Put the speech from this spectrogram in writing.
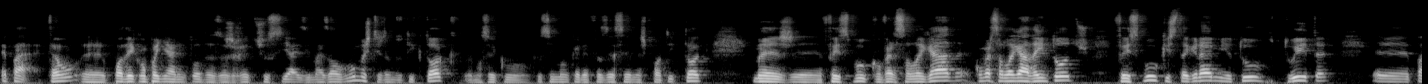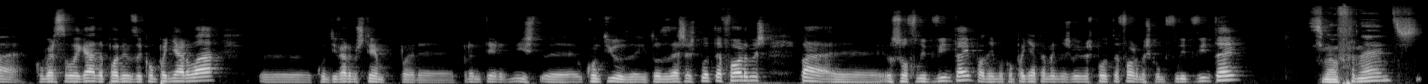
Epá, então uh, podem acompanhar em todas as redes sociais e mais algumas, tirando o TikTok. Eu não sei que o, que o Simão queira fazer cenas para o TikTok, mas uh, Facebook, Conversa Lagada, Conversa Lagada em todos: Facebook, Instagram, YouTube, Twitter. Uh, pá, Conversa Lagada podem nos acompanhar lá. Uh, quando tivermos tempo para, para meter isto, uh, o conteúdo em todas estas plataformas. Pá, uh, eu sou o Filipe Vintém, podem me acompanhar também nas mesmas plataformas como Filipe Vintém. Simão Fernandes,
